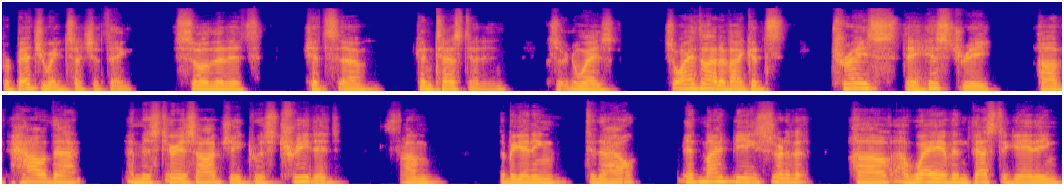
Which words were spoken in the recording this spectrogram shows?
perpetuate such a thing, so that it's it's um, contested in certain ways. So I thought if I could trace the history of how that mysterious object was treated from the beginning to now, it might be sort of a, a way of investigating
